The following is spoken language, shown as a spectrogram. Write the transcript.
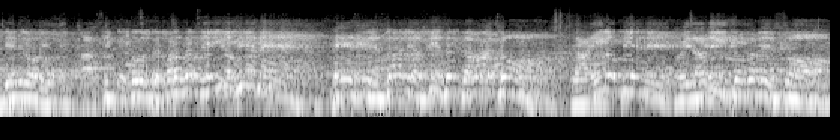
El día de hoy. Así que todo el y ahí lo tiene. Este sale, así es el caballo. Ahí lo tiene. Cuidadito con eso.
